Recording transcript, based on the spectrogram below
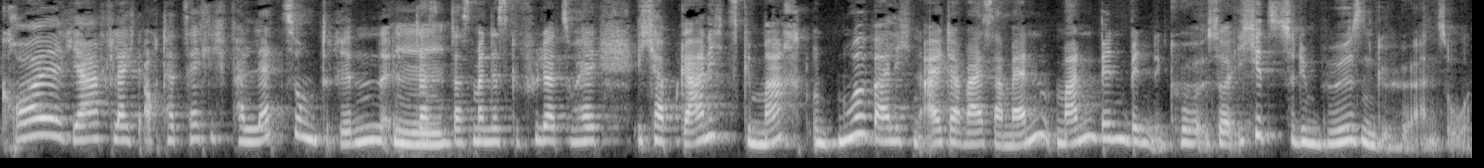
Groll, ja, vielleicht auch tatsächlich Verletzung drin, mhm. dass, dass man das Gefühl hat, so hey, ich habe gar nichts gemacht und nur weil ich ein alter weißer Mann, Mann bin, bin, soll ich jetzt zu dem Bösen gehören so.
